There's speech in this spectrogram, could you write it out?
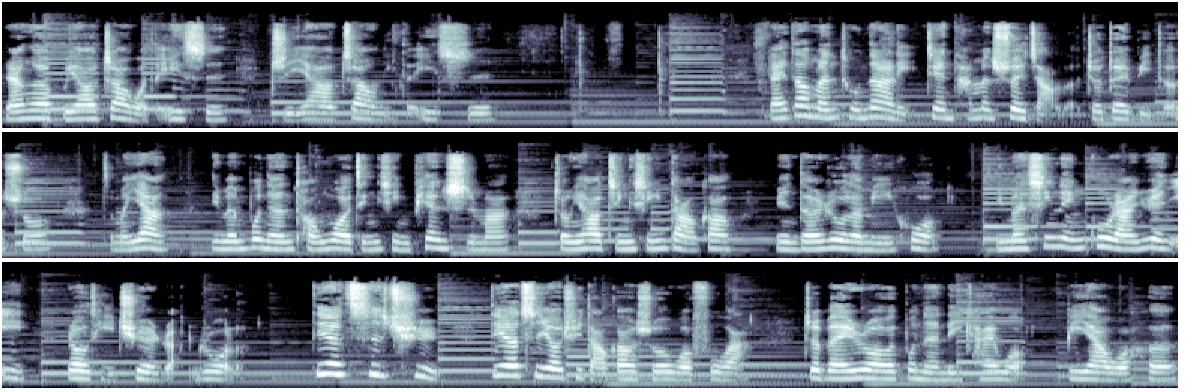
然而不要照我的意思，只要照你的意思。”来到门徒那里，见他们睡着了，就对彼得说：“怎么样？你们不能同我警醒片时吗？总要警醒祷告，免得入了迷惑。你们心灵固然愿意，肉体却软弱了。”第二次去，第二次又去祷告，说：“我父啊，这杯若不能离开我，必要我喝，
